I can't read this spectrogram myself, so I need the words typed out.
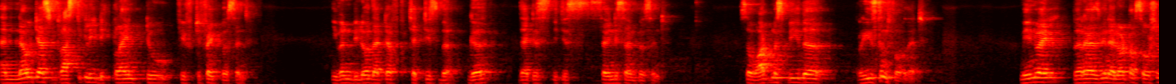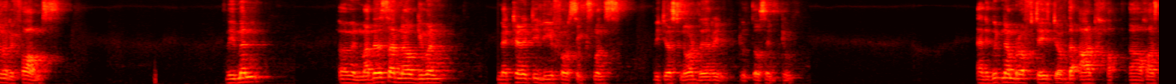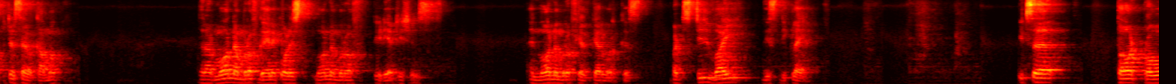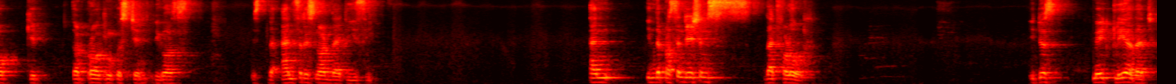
And now it has drastically declined to 55%, even below that of Chhattisgarh, that is, which 77%. So what must be the reason for that. Meanwhile, there has been a lot of social reforms. Women, I mean, mothers are now given maternity leave for six months, which was not there in 2002. And a good number of state-of-the-art uh, hospitals have come up. There are more number of gynecologists, more number of pediatricians, and more number of healthcare workers. But still, why this decline? It's a thought-provoking, thought-provoking question because the answer is not that easy. And in the presentations that followed, it was made clear that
